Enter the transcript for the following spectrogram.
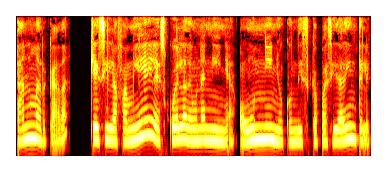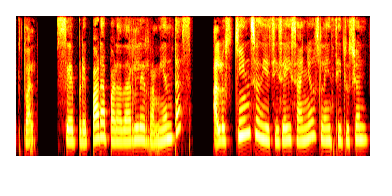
tan marcada que si la familia y la escuela de una niña o un niño con discapacidad intelectual se prepara para darle herramientas, a los 15 o 16 años la institución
